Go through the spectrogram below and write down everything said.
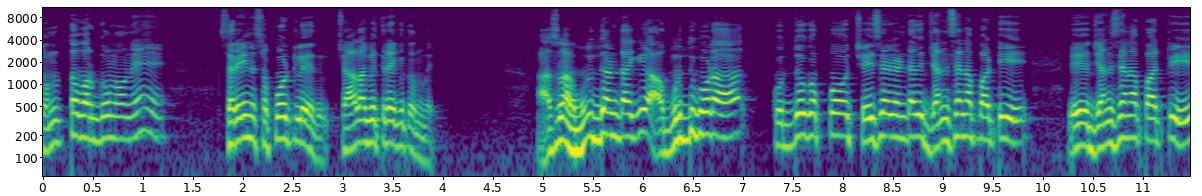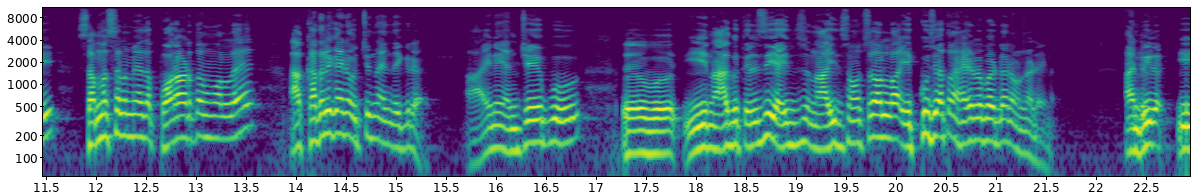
సొంత వర్గంలోనే సరైన సపోర్ట్ లేదు. చాలా వ్యతిరేకత ఉంది అసలు అభివృద్ధి అంటాకి అభివృద్ధి కూడా కొద్దో గొప్ప చేశాడంటే అది జనసేన పార్టీ జనసేన పార్టీ సమస్యల మీద పోరాడటం వల్లే ఆ కదలికైనా వచ్చింది ఆయన దగ్గర. ఆయన ఎంతసేపు ఈ నాకు తెలిసి ఐదు నా ఐదు సంవత్సరాల్లో ఎక్కువ శాతం హైదరాబాద్లోనే ఉన్నాడు ఆయన. ఆయన రియల్ ఈ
